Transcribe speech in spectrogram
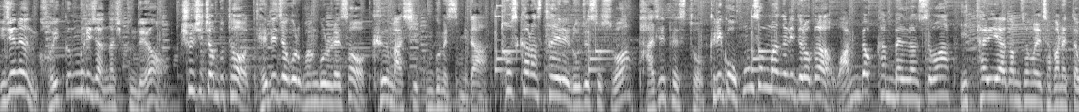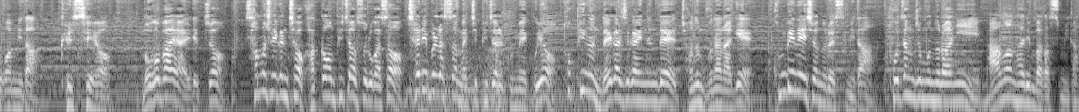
이제는 거의 끝물이지 않나 싶은데요. 출시 전부터 대대적으로 광고를 해서 그 맛이 궁금했습니다. 토스카나 스타일의 로즈 소스와 바질 페스토 그리고 홍성 마늘이 들어가 완벽한 밸런스와 이탈리아 감성을 잡아냈다고 합니다. 글쎄요. 먹어봐야 알겠죠? 사무실 근처 가까운 피자헛으로 가서 체리 블라썸 맷집 피자를 구매했고요. 토핑은 4가지가 있는데 저는 무난하게 콤비네이션으로 했습니다. 포장 주문으로 하니 만원 할인 받았습니다.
